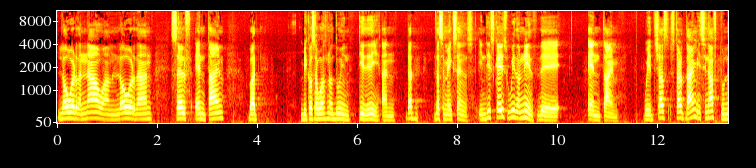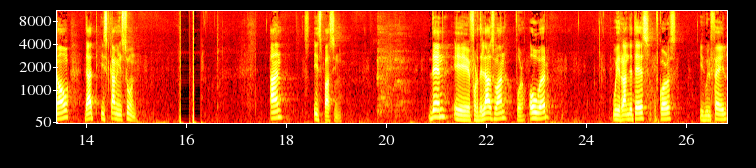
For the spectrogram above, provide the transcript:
lower than now and lower than self end time, but because I was not doing TDD, and that doesn't make sense. In this case, we don't need the end time. With just start time, it's enough to know that it's coming soon. And it's passing. Then, uh, for the last one, for over, we run the test, of course, it will fail.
